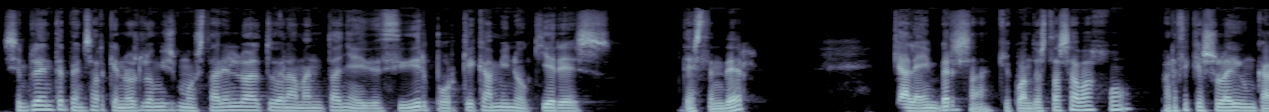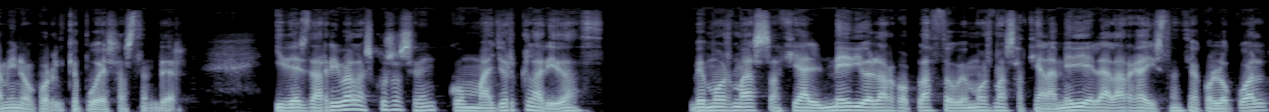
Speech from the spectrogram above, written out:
simplemente pensar que no es lo mismo estar en lo alto de la montaña y decidir por qué camino quieres descender que a la inversa, que cuando estás abajo parece que solo hay un camino por el que puedes ascender. Y desde arriba las cosas se ven con mayor claridad. Vemos más hacia el medio y largo plazo, vemos más hacia la media y la larga distancia, con lo cual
